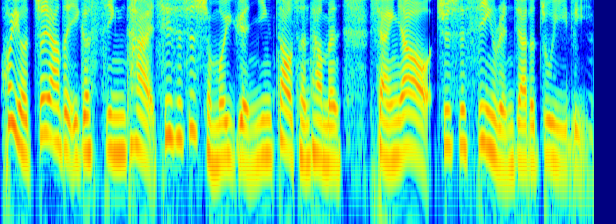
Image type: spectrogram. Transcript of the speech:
会有这样的一个心态？其实是什么原因造成他们想要就是吸引人家的注意力？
